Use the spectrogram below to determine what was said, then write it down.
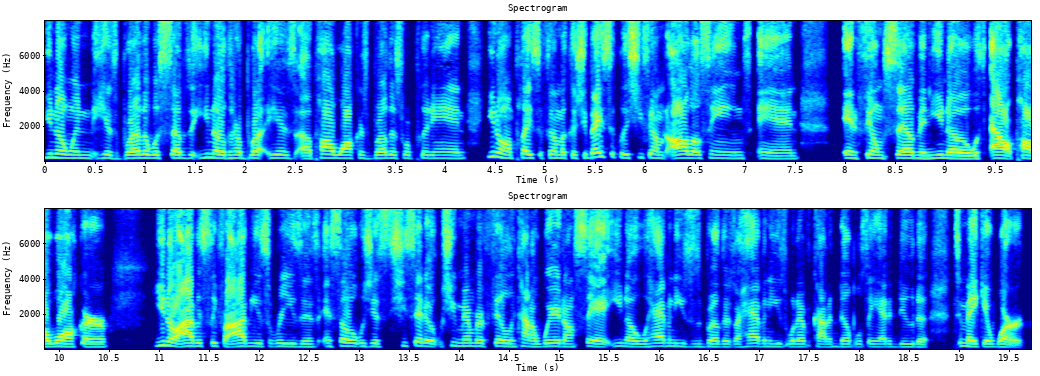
you know, when his brother was sub, you know, her bro- his uh, Paul Walker's brothers were put in, you know, in place of filming because she basically she filmed all those scenes in in film seven, you know, without Paul Walker, you know, obviously for obvious reasons. And so it was just, she said it, she remember feeling kind of weird on set, you know, having to use his brothers or having to use whatever kind of doubles they had to do to to make it work.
